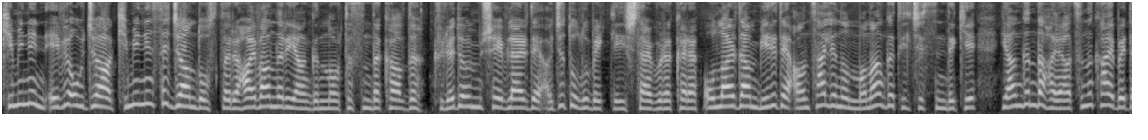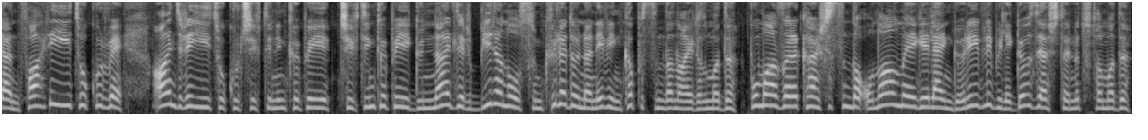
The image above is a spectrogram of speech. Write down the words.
Kiminin evi ocağı, kimininse can dostları hayvanları yangının ortasında kaldı. Küle dönmüş evlerde acı dolu bekleyişler bırakarak onlardan biri de Antalya'nın Manavgat ilçesindeki yangında hayatını kaybeden Fahri Yiğit Okur ve Andre Yiğit Okur çiftinin köpeği. Çiftin köpeği günlerdir bir an olsun küle dönen evin kapısından ayrılmadı. Bu manzara karşısında onu almaya gelen görevli bile gözyaşlarını tutamadı.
